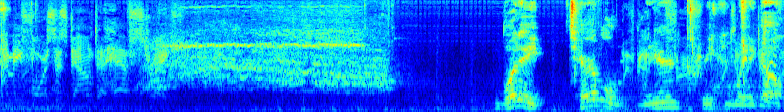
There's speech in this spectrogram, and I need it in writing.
Enemy forces down to half strength. What a terrible, weird, creepy way to go.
